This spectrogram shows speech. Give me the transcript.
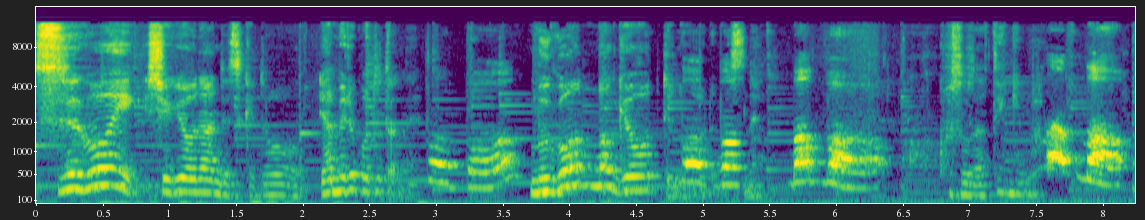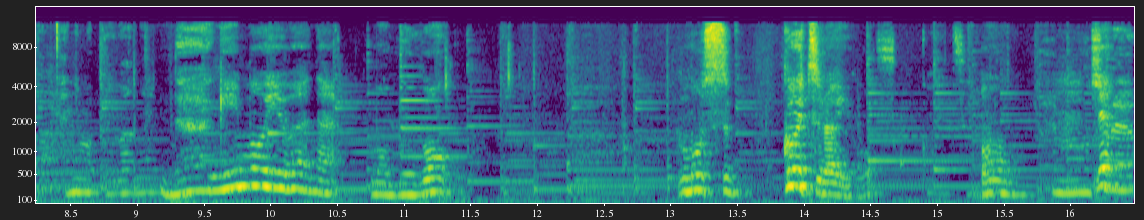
すごい修行なんですけどやめることだね。無言の行っていうのがあるんですね。子育てには。何も言わない。何も言わない。もう無言。もうすっごい辛いよ。うん。もうそれは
